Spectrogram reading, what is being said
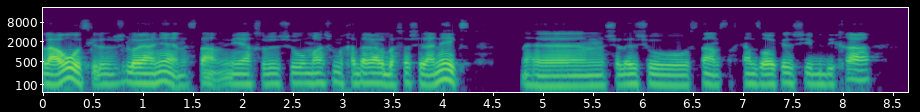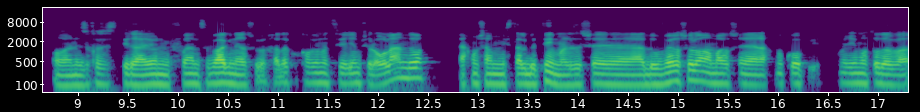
לערוץ, כאילו זה פשוט לא יעניין, סתם, אם יהיה עכשיו איזשהו משהו מחדרי הלבשה של הניקס, של איזשהו, סתם, שחקן זורק איזושהי בדיחה, או אני זוכר שעשיתי ראיון עם פרנץ וגנר, שהוא אחד הכוכבים הצעירים של אורלנדו, אנחנו שם מסתלבטים על זה שהדובר שלו אמר שאנחנו קופי, נראים אותו דבר.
